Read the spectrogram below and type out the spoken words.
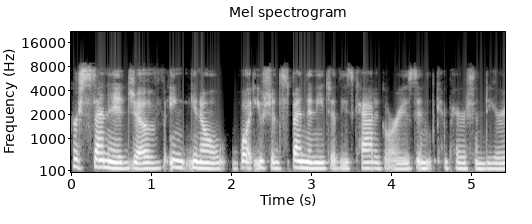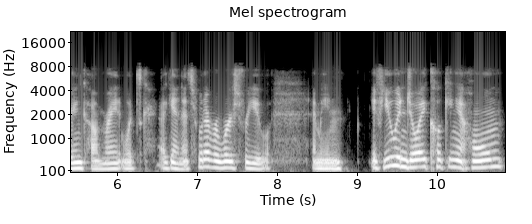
percentage of you know what you should spend in each of these categories in comparison to your income, right? What's again, it's whatever works for you. I mean, if you enjoy cooking at home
